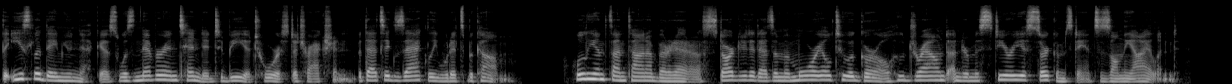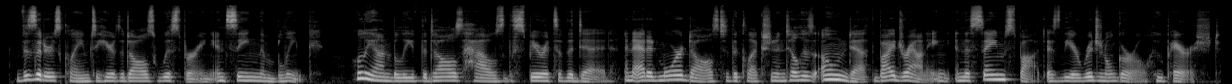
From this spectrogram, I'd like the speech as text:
The Isla de Muñecas was never intended to be a tourist attraction, but that's exactly what it's become. Julian Santana Barrera started it as a memorial to a girl who drowned under mysterious circumstances on the island. Visitors claim to hear the dolls whispering and seeing them blink. Julian believed the dolls housed the spirits of the dead and added more dolls to the collection until his own death by drowning in the same spot as the original girl who perished.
